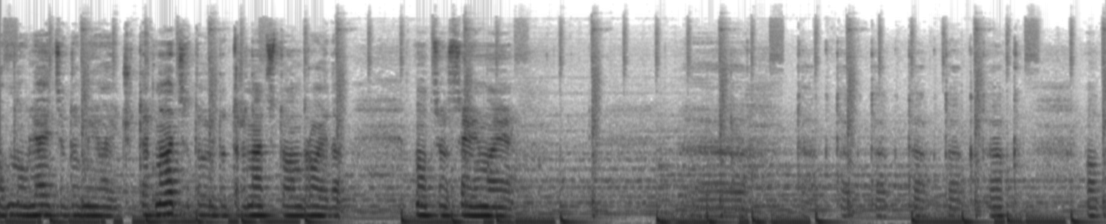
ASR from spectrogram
обновляється до MIUI 14 до 13 Android. Ну, це все він має. Е, так, так, так, так, так, так. От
